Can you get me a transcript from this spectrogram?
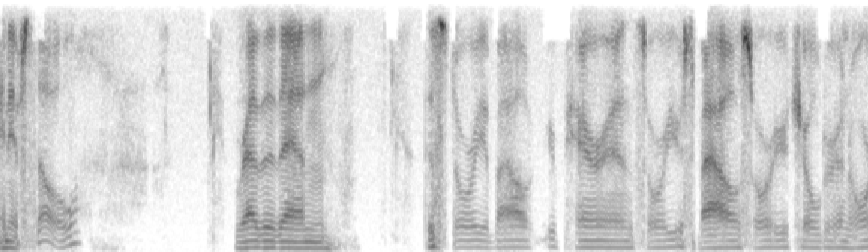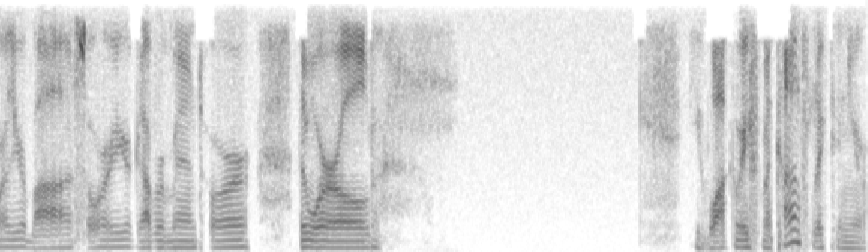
And if so, rather than this story about your parents or your spouse or your children or your boss or your government or the world, you walk away from a conflict and your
